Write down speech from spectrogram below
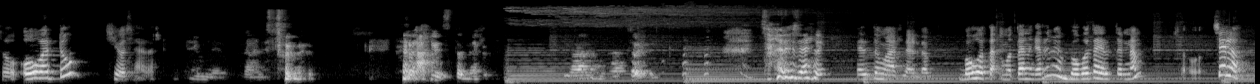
So over to Shivasagar. ఏం లేదు రాణిస్తున్నారు. రాణిస్తున్నారు. సరే సరే వెళ్తూ మాట్లాడదాం. బోగత మొత్తానికి కదా మేము బోగత వెళ్తున్నాం. సో చలో.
